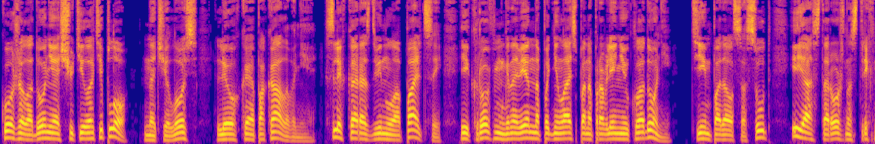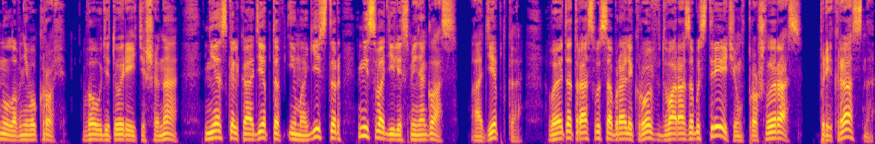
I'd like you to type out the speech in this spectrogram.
кожа ладони ощутила тепло. Началось легкое покалывание. Слегка раздвинула пальцы, и кровь мгновенно поднялась по направлению к ладони. Тим подал сосуд, и я осторожно стряхнула в него кровь. В аудитории тишина, несколько адептов и магистр не сводили с меня глаз. «Адептка, в этот раз вы собрали кровь в два раза быстрее, чем в прошлый раз. Прекрасно.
